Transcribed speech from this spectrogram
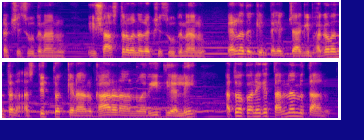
ರಕ್ಷಿಸುವುದು ನಾನು, ಈ ಶಾಸ್ತ್ರವನ್ನು ರಕ್ಷಿಸುವುದು ನಾನು, ಎಲ್ಲದಕ್ಕಿಂತ ಹೆಚ್ಚಾಗಿ ಭಗವಂತನ ಅಸ್ತಿತ್ವಕ್ಕೆ ನಾನು ಕಾರಣ ಅನ್ನುವ ರೀತಿಯಲ್ಲಿ ಅಥವಾ ಕೊನೆಗೆ ತನ್ನನ್ನು ತಾನು.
